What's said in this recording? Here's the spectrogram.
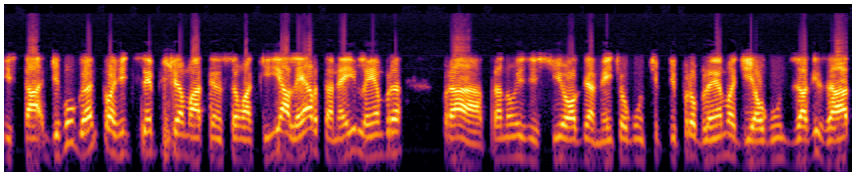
está divulgando, então a gente sempre chama a atenção aqui e alerta, né, e lembra para não existir, obviamente, algum tipo de problema de algum desavisado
